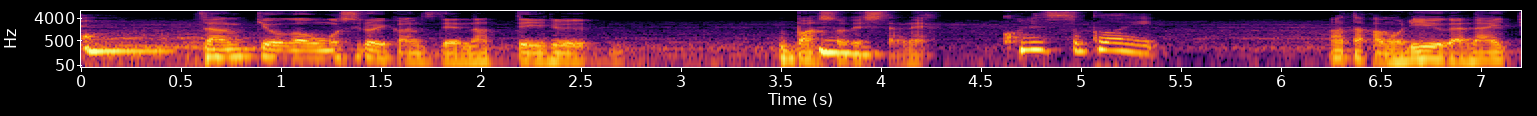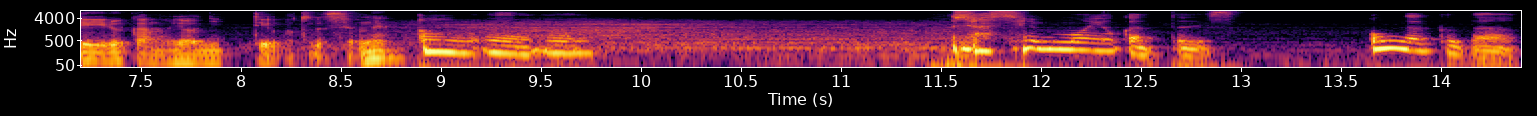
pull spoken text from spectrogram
えー残響が面白い感じで鳴っている場所でしたね。これすごい、あたかも竜が鳴いているかのようにっていうことですよね。うんうんうん。写真も良かったです。音楽が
